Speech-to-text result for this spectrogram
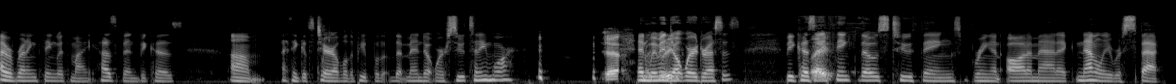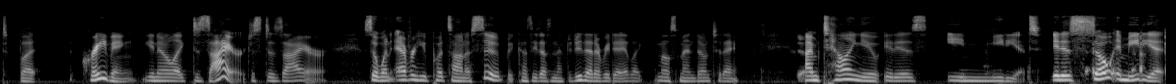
I have a running thing with my husband because um, I think it's terrible that people that men don't wear suits anymore. yeah, and women don't wear dresses because right. I think those two things bring an automatic not only respect but craving, you know, like desire, just desire. So whenever he puts on a suit because he doesn't have to do that every day like most men don't today. Yeah. I'm telling you it is immediate. It is so immediate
